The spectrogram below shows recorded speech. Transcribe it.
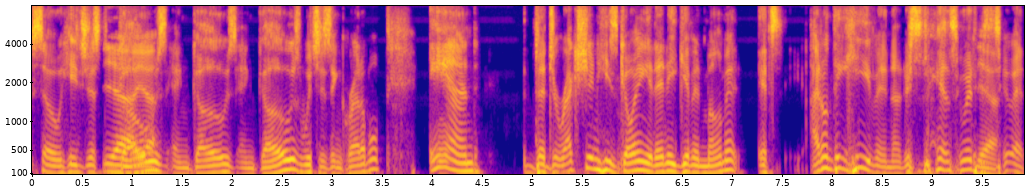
So he just Yeah, yeah. goes and goes and goes, which is incredible. And the direction he's going at any given moment, it's I don't think he even understands what Yeah. he's doing.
